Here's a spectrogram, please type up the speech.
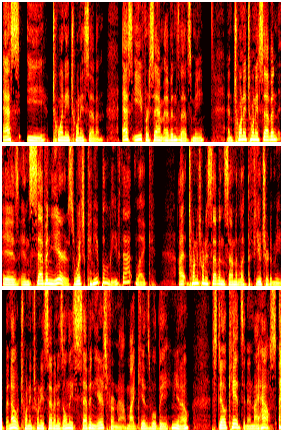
SE2027. SE for Sam Evans, that's me. And 2027 is in seven years, which can you believe that? Like, I, 2027 sounded like the future to me, but no, 2027 is only seven years from now. My kids will be, you know, still kids and in my house.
